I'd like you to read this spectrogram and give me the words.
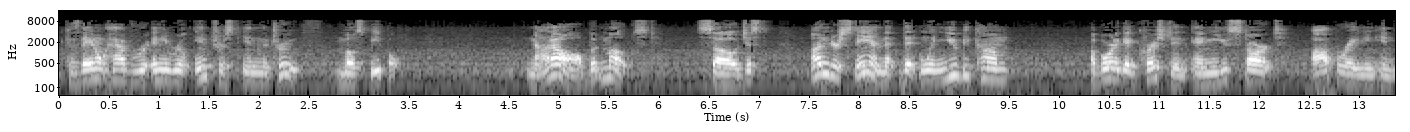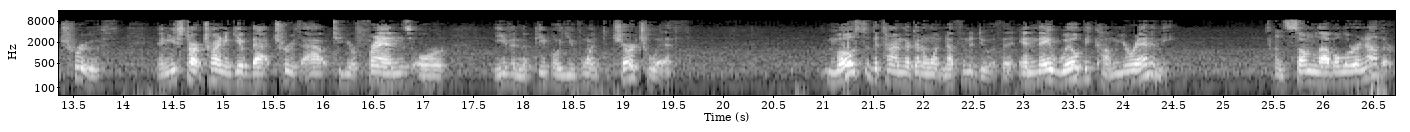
Because they don't have any real interest in the truth. Most people. Not all, but most. So just understand that, that when you become a born again Christian and you start operating in truth, and you start trying to give that truth out to your friends or even the people you've went to church with, most of the time they're going to want nothing to do with it, and they will become your enemy on some level or another.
